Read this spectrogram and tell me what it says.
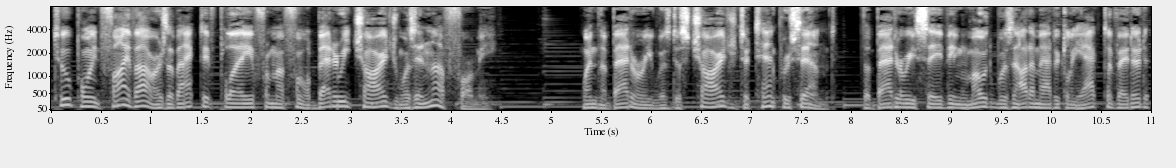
2.5 hours of active play from a full battery charge was enough for me. When the battery was discharged to 10%, the battery saving mode was automatically activated,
